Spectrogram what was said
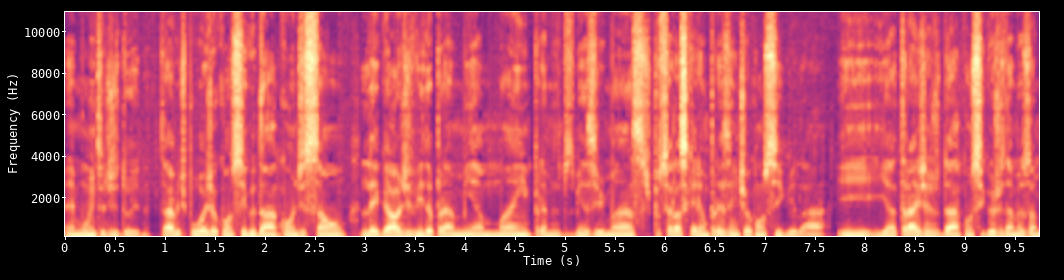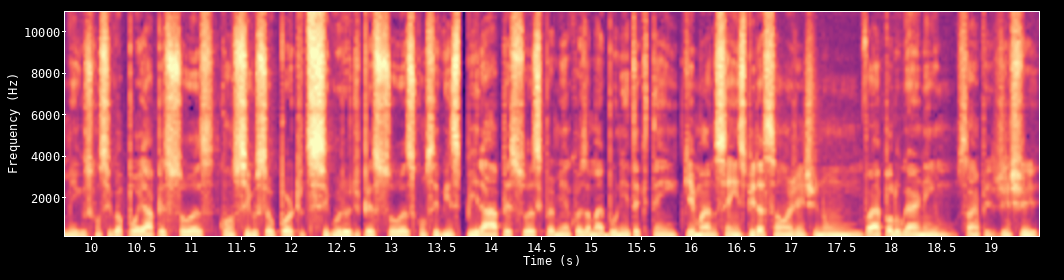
É muito de doido. Sabe? Tipo, hoje eu consigo dar uma condição legal de vida para minha mãe, para minhas irmãs. Tipo, se elas querem um presente, eu consigo ir lá e ir atrás de ajudar. Consigo ajudar meus amigos, consigo apoiar pessoas, consigo ser o porto de seguro de pessoas, consigo inspirar pessoas, que pra mim é a coisa mais bonita que tem. Porque, mano, sem inspiração a gente não vai para lugar nenhum, sabe? A gente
